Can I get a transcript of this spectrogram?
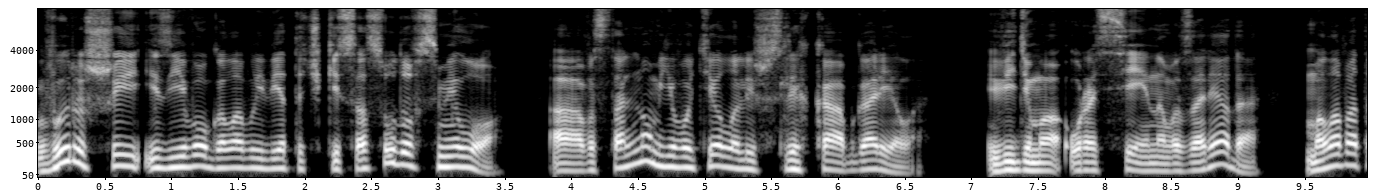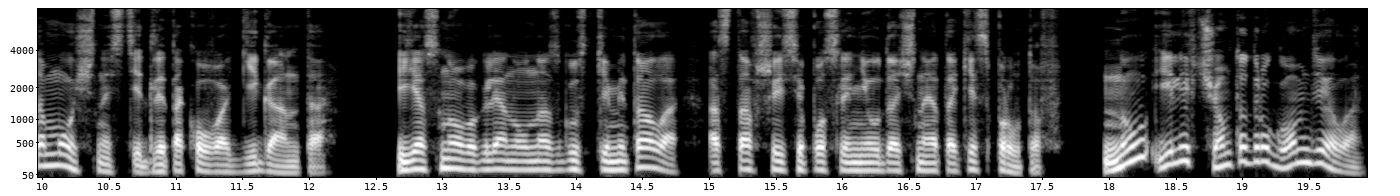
Выросшие из его головы веточки сосудов смело, а в остальном его тело лишь слегка обгорело. Видимо, у рассеянного заряда маловато мощности для такого гиганта. Я снова глянул на сгустки металла, оставшиеся после неудачной атаки спрутов. Ну, или в чем-то другом дело.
